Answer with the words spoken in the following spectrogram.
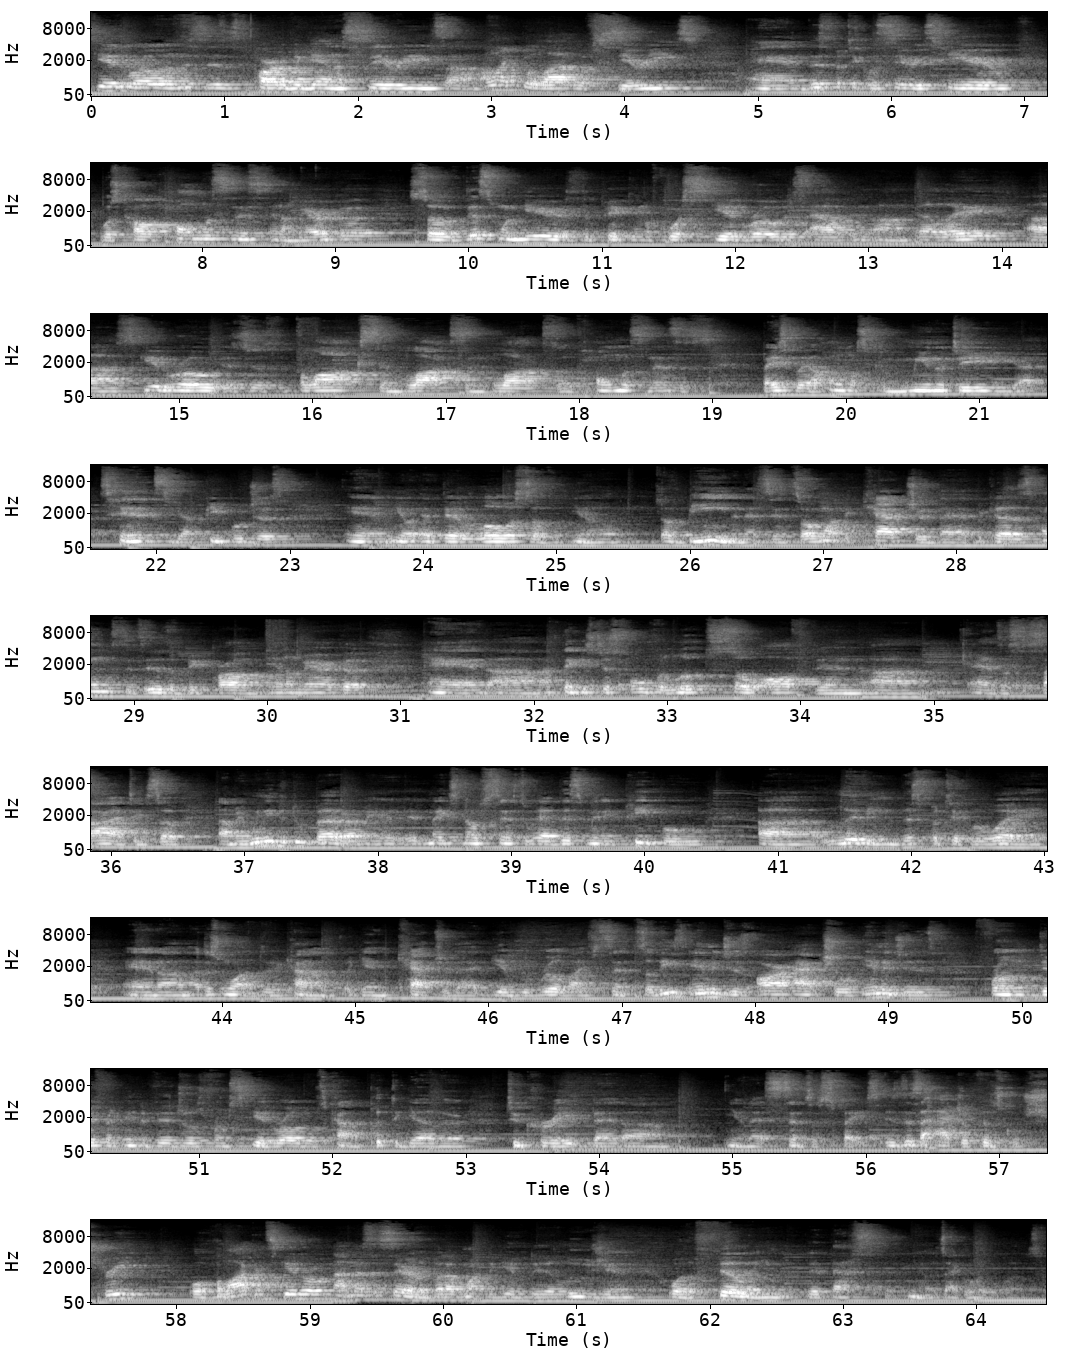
Skid Row, and this is part of again a series. Um, I like a lot with series, and this particular series here was called Homelessness in America. So this one here is depicting, of course, Skid Row is out in um, LA. Uh, Skid Row is just blocks and blocks and blocks of homelessness. It's basically a homeless community. You got tents, you got people just in, you know, at their lowest of, you know, of being in that sense. So I want to capture that because homelessness is a big problem in America. And um, I think it's just overlooked so often. Um, as a society. So, I mean, we need to do better. I mean, it, it makes no sense to have this many people uh, living this particular way. And um, I just wanted to kind of, again, capture that, give the real life sense. So these images are actual images from different individuals from Skid Row that was kind of put together to create that, um, you know, that sense of space. Is this an actual physical street or block in Skid Row? Not necessarily, but I wanted to give the illusion or the feeling that that's, you know, exactly what it was.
